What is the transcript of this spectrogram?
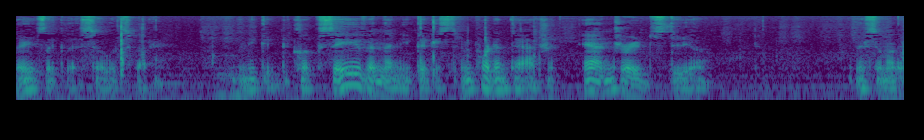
layers like this so it looks better. And you could click save and then you could just import into Android Studio. There's some other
